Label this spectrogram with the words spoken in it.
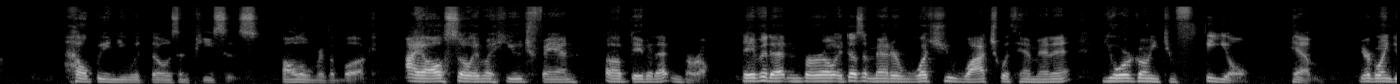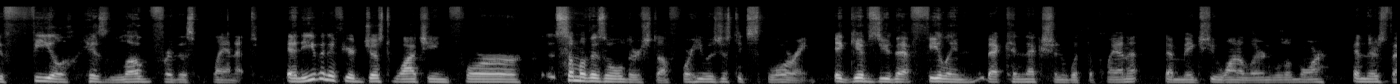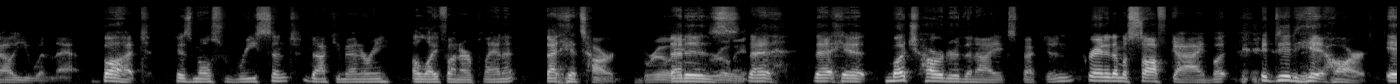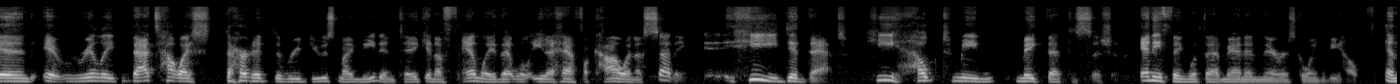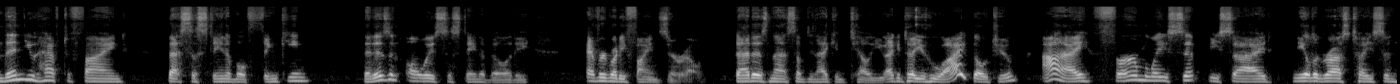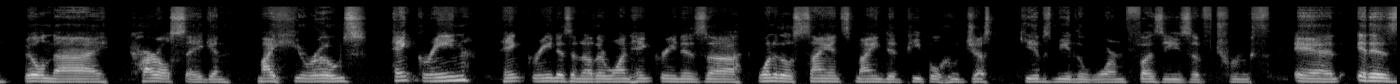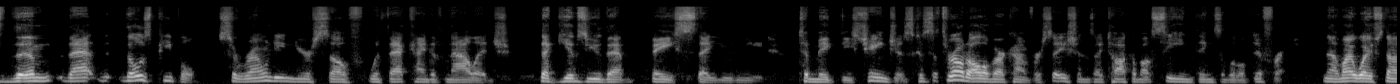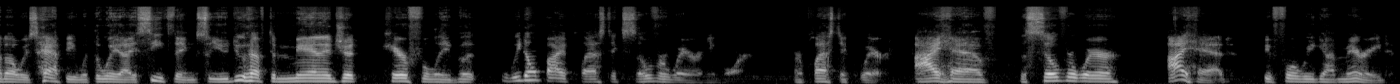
helping you with those in pieces all over the book. I also am a huge fan of David Attenborough. David Attenborough, it doesn't matter what you watch with him in it, you're going to feel him you're going to feel his love for this planet. And even if you're just watching for some of his older stuff where he was just exploring, it gives you that feeling, that connection with the planet that makes you want to learn a little more. And there's value in that. But his most recent documentary, A Life on Our Planet, that hits hard. Brilliant. That is brilliant. that that hit much harder than I expected. And granted, I'm a soft guy, but it did hit hard. And it really, that's how I started to reduce my meat intake in a family that will eat a half a cow in a setting. He did that. He helped me make that decision. Anything with that man in there is going to be helpful. And then you have to find that sustainable thinking that isn't always sustainability. Everybody finds their own that is not something I can tell you. I can tell you who I go to. I firmly sit beside Neil deGrasse Tyson, Bill Nye, Carl Sagan, my heroes, Hank Green. Hank Green is another one. Hank Green is uh, one of those science minded people who just gives me the warm fuzzies of truth. And it is them that those people surrounding yourself with that kind of knowledge that gives you that base that you need to make these changes because throughout all of our conversations, I talk about seeing things a little different. Now, my wife's not always happy with the way I see things, so you do have to manage it carefully, but we don't buy plastic silverware anymore or plasticware. I have the silverware I had before we got married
